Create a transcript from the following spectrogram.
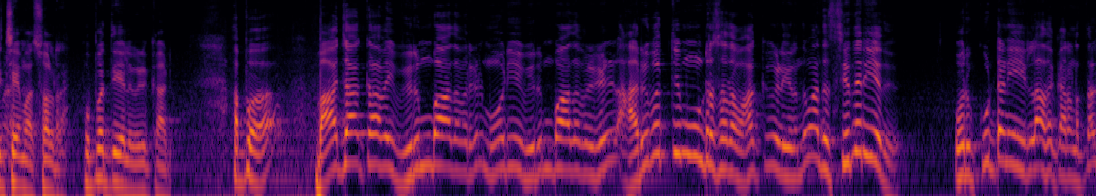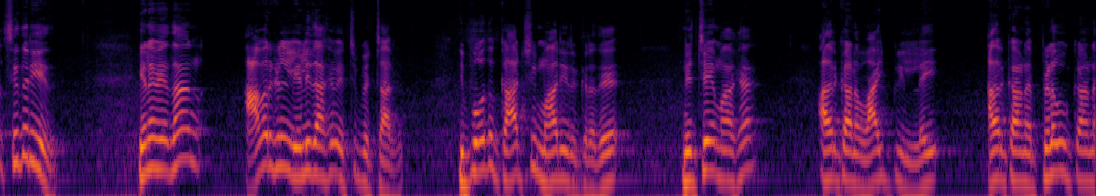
நிச்சயமாக சொல்கிறேன் முப்பத்தி ஏழு விழுக்காடு. அப்போது பாஜகவை விரும்பாதவர்கள் மோடியை விரும்பாதவர்கள் அறுபத்தி மூன்று சத வாக்குகள் இருந்தும் அது சிதறியது. ஒரு கூட்டணி இல்லாத காரணத்தால் சிதறியது. எனவே தான் அவர்கள் எளிதாக வெற்றி பெற்றார்கள். இப்போது காட்சி மாறி இருக்கிறது. நிச்சயமாக அதற்கான வாய்ப்பு இல்லை. அதற்கான பிளவுக்கான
